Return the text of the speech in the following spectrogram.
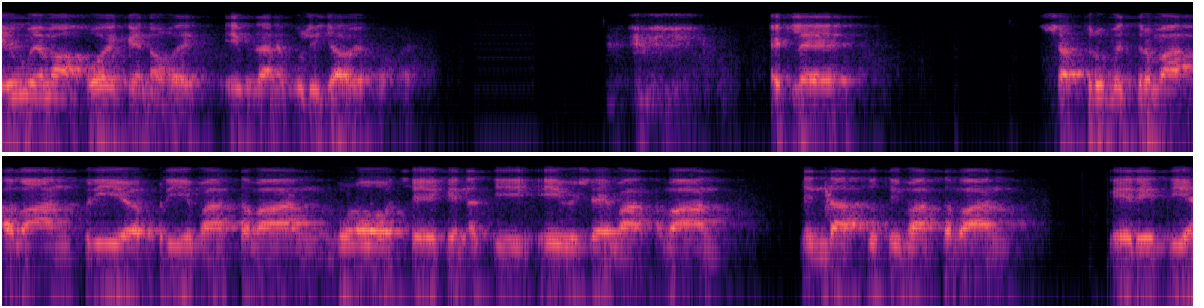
એવું એમાં હોય કે ન હોય એ બધાને ભૂલી જાવ એ હોય એટલે શત્રુ મિત્રમાં સમાન, પ્રિય પ્રિયમાં સમાન, ગુણો છે કે નથી એ વિષયમાં સમાન, નિંદા સ્તુતિમાં સમાન, કે રેતી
